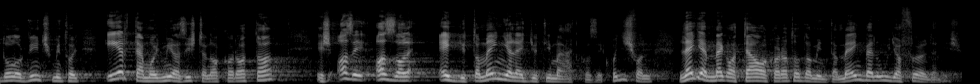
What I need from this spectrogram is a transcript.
dolog nincs, mint hogy értem, hogy mi az Isten akarata, és azért, azzal együtt, a mennyel együtt imádkozik. Hogy is van? Legyen meg a te akaratod, mint a mennyben, úgy a földön is.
